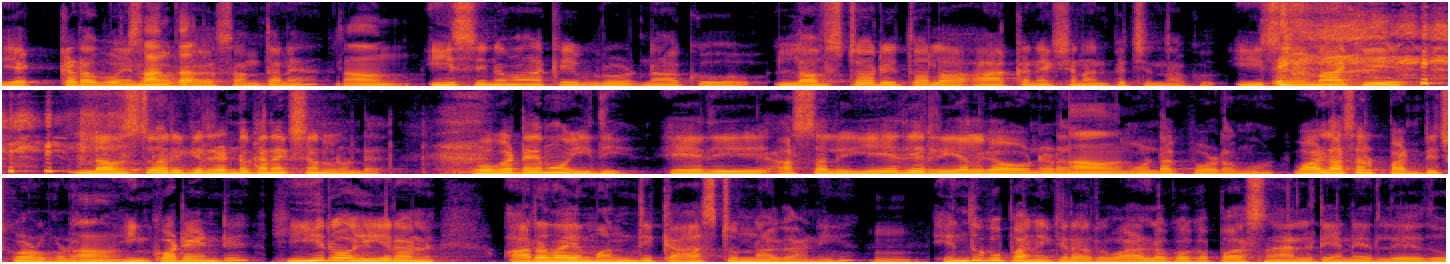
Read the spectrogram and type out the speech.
ఎక్కడ పోయినా సంతనే. అవును. ఈ సినిమాకి బ్రో నాకు లవ్ స్టోరీతో ఆ కనెక్షన్ అనిపించింది నాకు. ఈ సినిమాకి లవ్ స్టోరీకి రెండు కనెక్షన్లు ఉండే. ఒకటేమో ఇది. ఏది అసలు ఏది రియల్గా ఉండడం. ఉండకపోవడము. వాళ్ళు అసలు పట్టించుకోవడం ఇంకోటి ఏంటి హీరో హీరోయిన్ అరవై మంది కాస్ట్ ఉన్నా గానీ ఎందుకు పనికిరారు? వాళ్ళకు ఒక పర్సనాలిటీ అనేది లేదు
